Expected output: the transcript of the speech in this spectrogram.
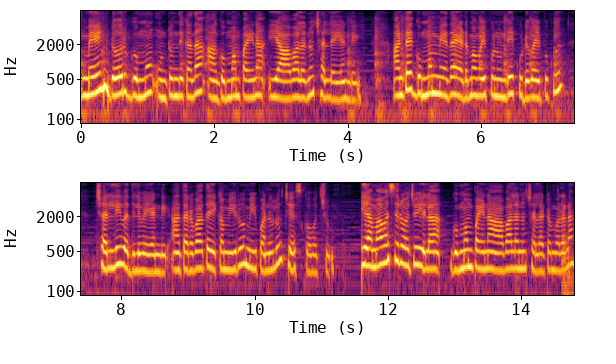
మెయిన్ డోర్ గుమ్మం ఉంటుంది కదా ఆ గుమ్మం పైన ఈ ఆవాలను చల్లేయండి. అంటే గుమ్మం మీద ఎడమవైపు నుండి కుడివైపుకు చల్లి వదిలివేయండి. ఆ తర్వాత ఇక మీరు మీ పనులు చేసుకోవచ్చు. ఈ అమావాస్య రోజు ఇలా గుమ్మం పైన ఆవాలను చల్లటం వలన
